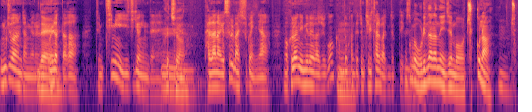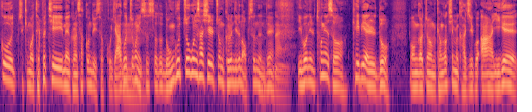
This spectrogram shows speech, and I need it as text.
음주하는 장면을 네. 올렸다가 지금 팀이 이 지경인데 그렇죠. 단란하게 술을 마실 수가 있냐. 뭐 그런 의미로 해가지고 감독한테 음. 좀 질타를 받은 적도 있고. 뭐 우리나라는 이제 뭐 축구나 음. 축구 특히 뭐 대표팀의 그런 사건도 있었고 야구 음. 쪽은 있었어도 농구 쪽은 사실 좀 그런 일은 없었는데 네. 이번 일을 통해서 KBL도 뭔가 좀 경각심을 가지고 아 이게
